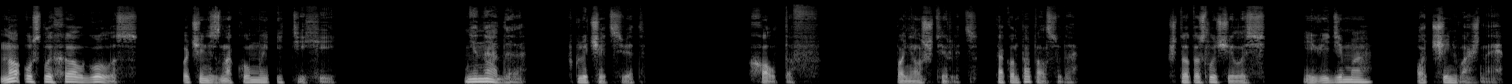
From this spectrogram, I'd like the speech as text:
но услыхал голос, очень знакомый и тихий. «Не надо включать свет». «Холтов», — понял Штирлиц. «Как он попал сюда?» «Что-то случилось, и, видимо, очень важное».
